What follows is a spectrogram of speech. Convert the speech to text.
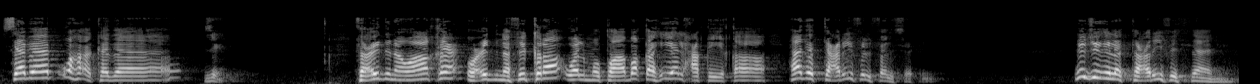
سبب وهكذا. زين. فعدنا واقع وعدنا فكرة والمطابقة هي الحقيقة. هذا التعريف الفلسفي. نجي إلى التعريف الثاني.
